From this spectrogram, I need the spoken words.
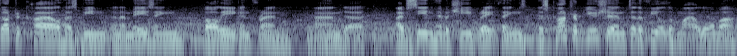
Dr. Kyle has been an amazing colleague and friend, and uh, I've seen him achieve great things. His contribution to the field of myeloma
